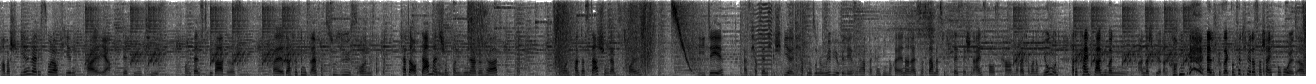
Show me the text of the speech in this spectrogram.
aber spielen werde ich es wohl auf jeden Fall. Ja, definitiv. Und wenn es privat ist. Weil dafür finde ich es einfach zu süß. Und ich hatte auch damals schon von Luna gehört. Und fand das da schon ganz toll. Die Idee. Also ich habe es ja nicht gespielt. Ich habe nur so eine Review gelesen gehabt. Da kann ich mich noch erinnern, als das damals für die Playstation 1 rauskam. Da war ich aber noch jung und hatte keinen Plan, wie man an das Spiel rankommt. Ehrlich gesagt. Sonst hätte ich mir das wahrscheinlich geholt. Aber...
